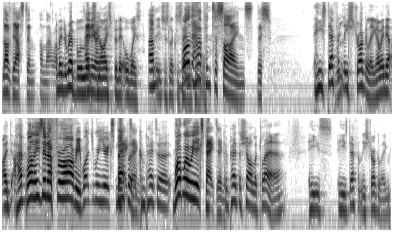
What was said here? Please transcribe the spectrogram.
love the Aston on that one. I mean, the Red Bull looks Anyway. nice, but it always um, it just looks the same. What happened to Sainz? This He's definitely struggling. I mean, I, I have. well, he's in a Ferrari. What were you yeah, expecting? but compared to what were we expecting? compared to Charles Leclerc, he's he's definitely struggling.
